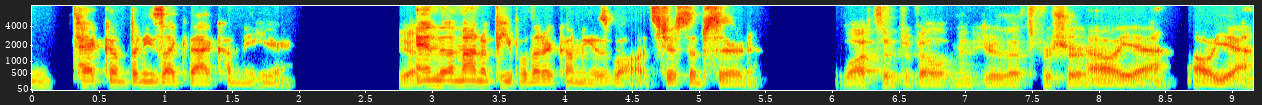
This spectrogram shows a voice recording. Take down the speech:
mm, tech companies like that come to here? Yeah. And the amount of people that are coming as well. It's just absurd. Lots of development here, that's for sure. Oh yeah. Oh yeah.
